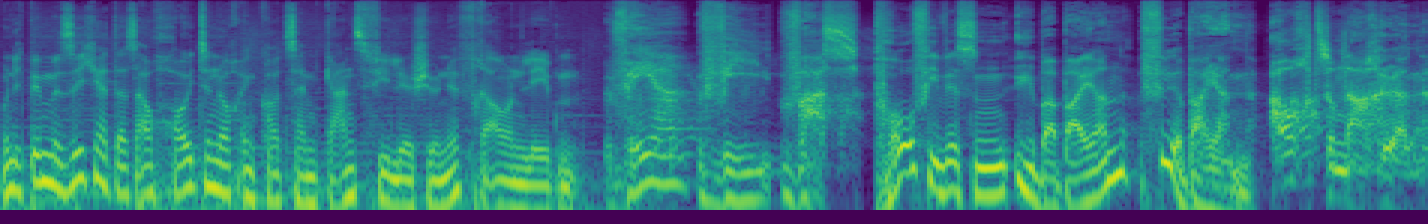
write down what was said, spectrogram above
Und ich bin mir sicher, dass auch heute noch in Kotzheim ganz viele schöne Frauen leben. Wer, wie, was? Profiwissen über Bayern für Bayern. Auch zum Nachhören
